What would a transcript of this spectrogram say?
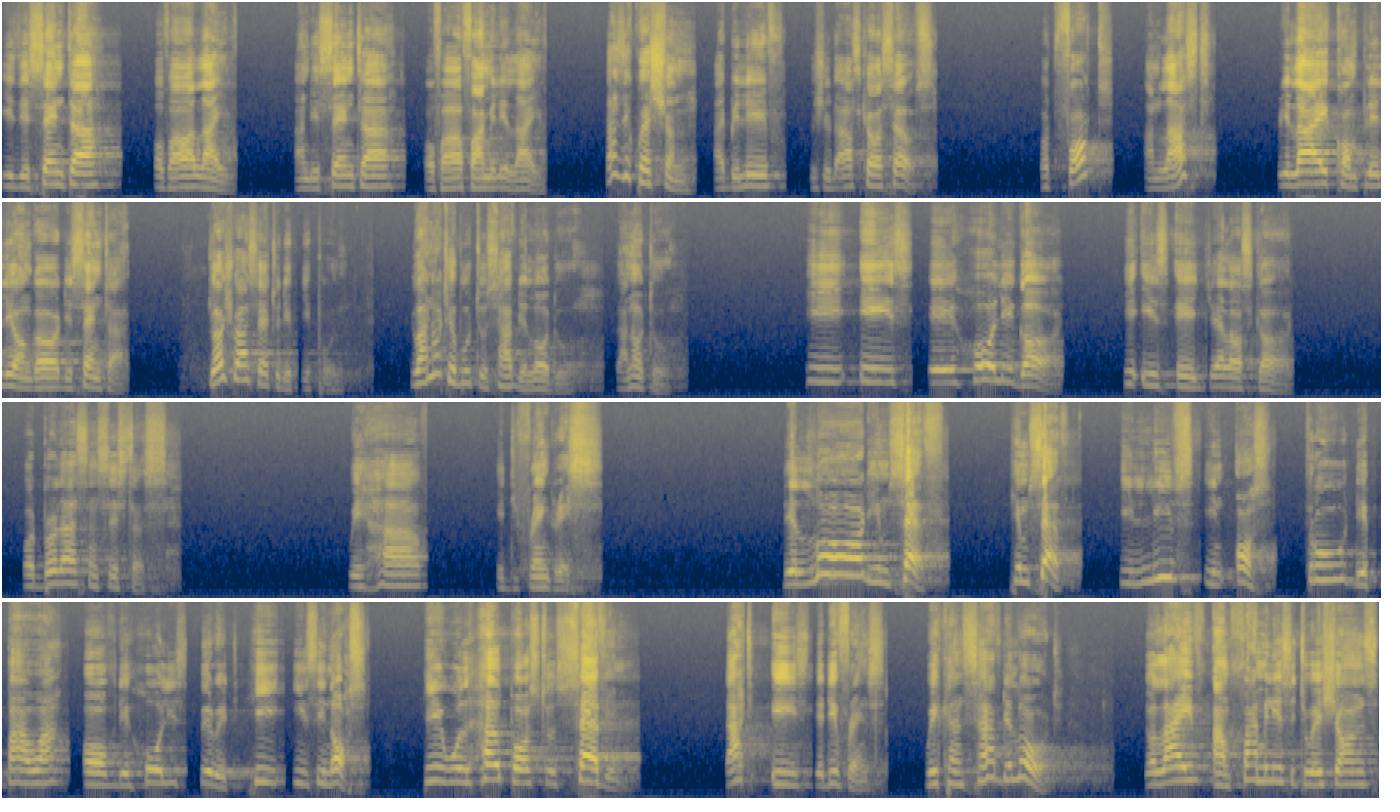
is the center of our life and the center of our family life? That's the question I believe we should ask ourselves. But fourth and last, rely completely on God, the center. Joshua said to the people, You are not able to serve the Lord, though. You are not, though. He is a holy God. He is a jealous God. But, brothers and sisters, we have a different grace. The Lord Himself, Himself he lives in us through the power of the Holy Spirit. He is in us. He will help us to serve Him. That is the difference. We can serve the Lord. Your life and family situations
